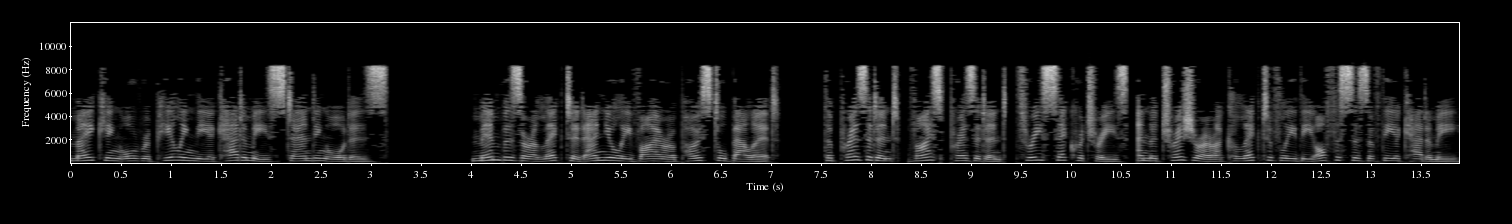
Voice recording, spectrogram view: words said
making or repealing the Academy's standing orders. Members are elected annually via a postal ballot. The President, Vice President, three secretaries, and the Treasurer are collectively the officers of the Academy.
